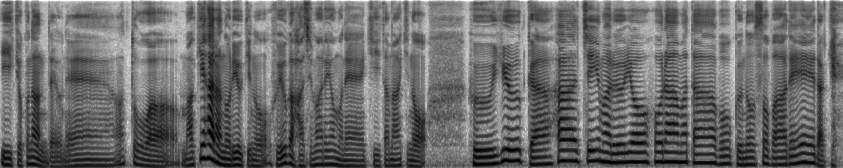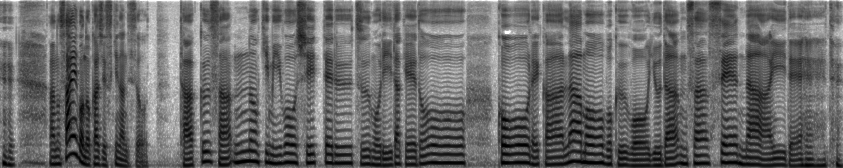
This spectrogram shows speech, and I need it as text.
いい曲なんだよね。あとは牧原紀之の「冬が始まるよ」もね。聞いたな昨日。冬が始まるよ。ほらまた僕のそばでだっけ？あの最後の歌詞好きなんですよ。たくさんの君を知ってるつもりだけどこれからも僕を油断させないで。っ て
